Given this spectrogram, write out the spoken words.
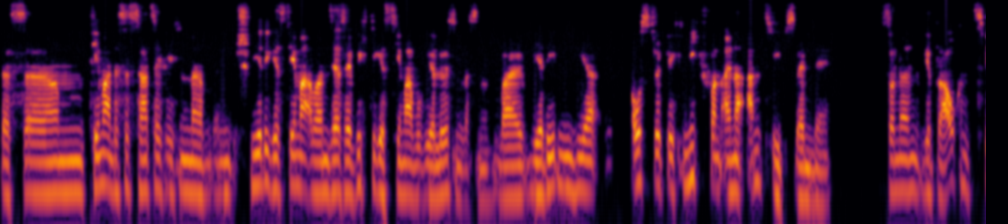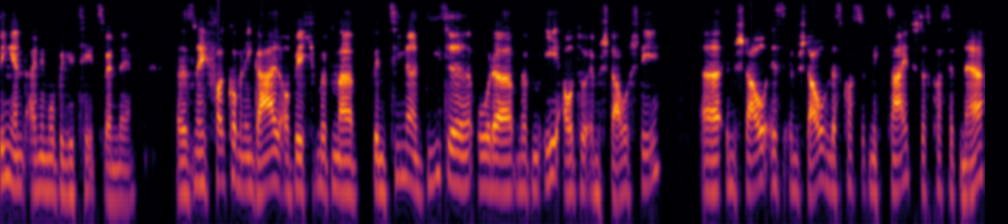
Das ähm, Thema, das ist tatsächlich ein, ein schwieriges Thema, aber ein sehr, sehr wichtiges Thema, wo wir lösen müssen, weil wir reden hier ausdrücklich nicht von einer Antriebswende, sondern wir brauchen zwingend eine Mobilitätswende. Es ist nicht vollkommen egal, ob ich mit einem Benziner, Diesel oder mit einem E-Auto im Stau stehe. Äh, Im Stau ist im Stau und das kostet mich Zeit, das kostet Nerv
